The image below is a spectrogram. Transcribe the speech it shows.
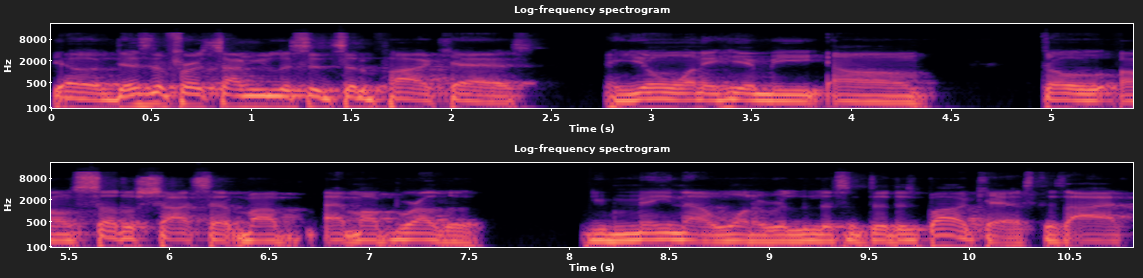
Yo, if this is the first time you listen to the podcast and you don't want to hear me um, throw um, subtle shots at my at my brother, you may not want to really listen to this podcast because I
